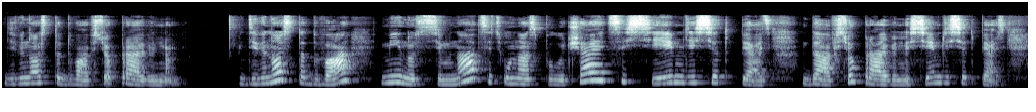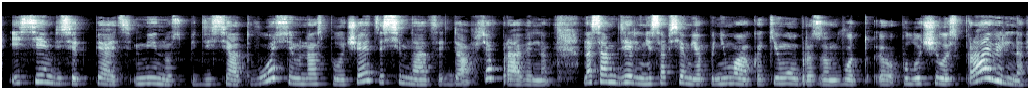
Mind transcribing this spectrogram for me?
92, все правильно. 92 минус 17 у нас получается 75. Да, все правильно, 75. И 75 минус 58 у нас получается 17. Да, все правильно. На самом деле не совсем я понимаю, каким образом вот э, получилось правильно,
